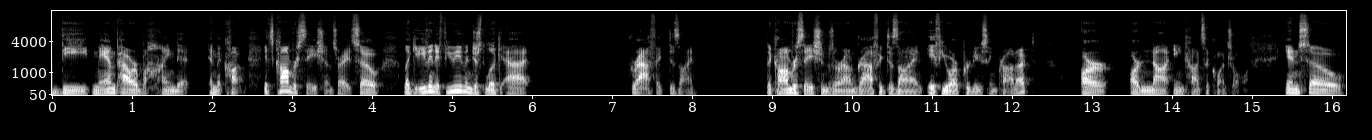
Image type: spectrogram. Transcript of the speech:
the manpower behind it and the con- it's conversations right? So like even if you even just look at graphic design the conversations around graphic design if you are producing product are are not inconsequential. And so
